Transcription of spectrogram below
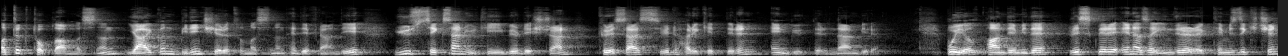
atık toplanmasının, yaygın bilinç yaratılmasının hedeflendiği 180 ülkeyi birleştiren küresel sivil hareketlerin en büyüklerinden biri. Bu yıl pandemide riskleri en aza indirerek temizlik için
